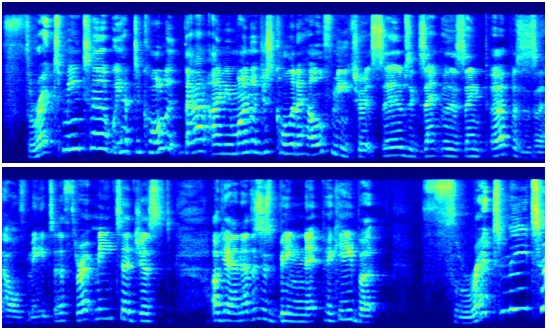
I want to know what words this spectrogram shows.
Threat meter? We had to call it that? I mean, why not just call it a health meter? It serves exactly the same purpose as a health meter. Threat meter just... Okay, I know this is being nitpicky, but... Threat meter?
